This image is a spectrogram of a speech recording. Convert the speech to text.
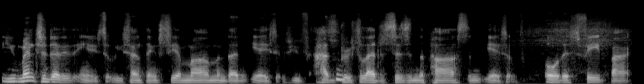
You mentioned earlier, you know, sort of you send things to your mum, and then yeah, sort of you've had brutal editors in the past, and yeah, sort of all this feedback.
